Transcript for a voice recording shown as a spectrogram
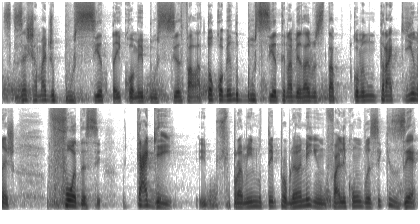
Se quiser chamar de buceta e comer buceta, falar, tô comendo buceta e na verdade você tá comendo um traquinas, foda-se. Caguei. Isso para mim não tem problema nenhum. Fale como você quiser.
